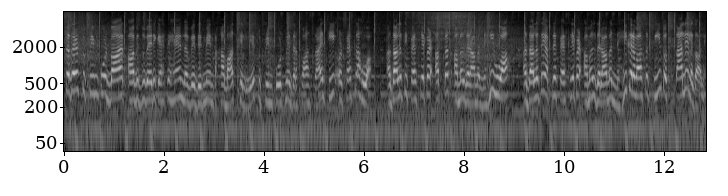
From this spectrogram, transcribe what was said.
सदर supreme court bar Abid Zubairi कहते हैं, नब्बे दिन में इंतबात के लिए सुप्रीम कोर्ट में दरख्वास्त दायर की और फैसला हुआ। अदालती फैसले पर अब तक अमल दरामद नहीं हुआ। अदालतें अपने फैसले पर अमल दरामद नहीं करवा सकती तो ताले लगा लें।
